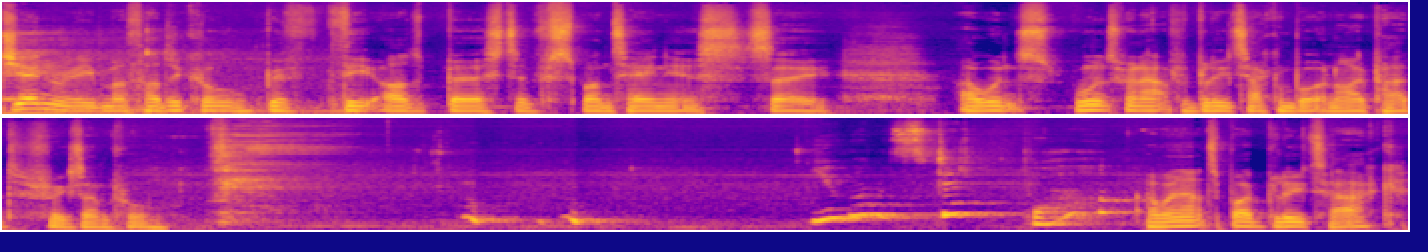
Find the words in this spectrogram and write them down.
generally methodical with the odd burst of spontaneous. So I once once went out for Blu-Tack and bought an iPad, for example. You once did what? I went out to buy Blu-Tack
